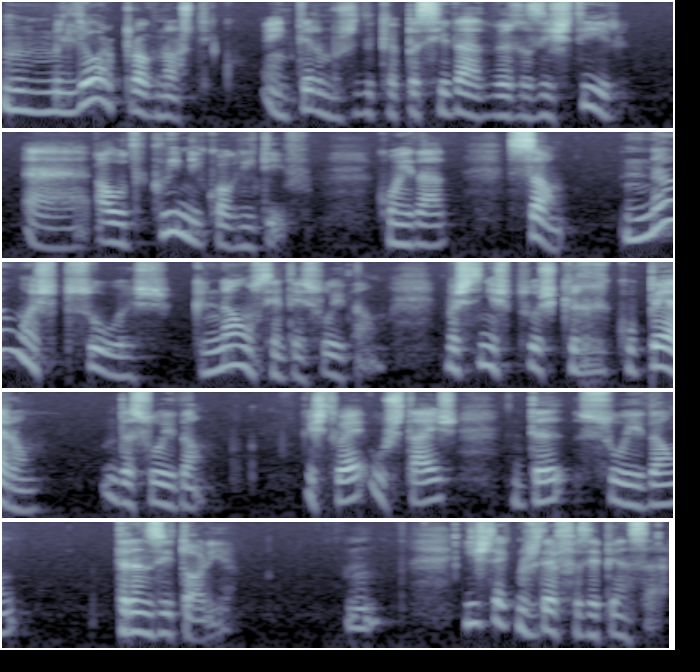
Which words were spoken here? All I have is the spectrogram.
um melhor prognóstico em termos de capacidade de resistir uh, ao declínio cognitivo com a idade são não as pessoas que não sentem solidão, mas sim as pessoas que recuperam da solidão. Isto é, os tais da solidão transitória. Hum? Isto é que nos deve fazer pensar.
